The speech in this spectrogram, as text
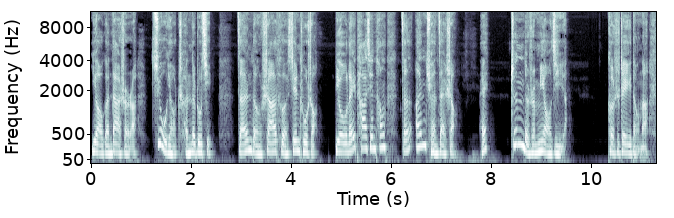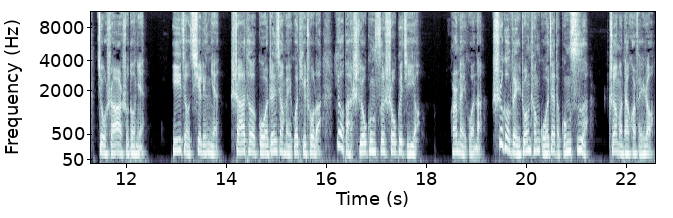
要干大事啊，就要沉得住气。咱等沙特先出手，有雷他先趟，咱安全在上。哎，真的是妙计呀！可是这一等呢，就是二十多年。一九七零年，沙特果真向美国提出了要把石油公司收归己有，而美国呢，是个伪装成国家的公司啊，这么大块肥肉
